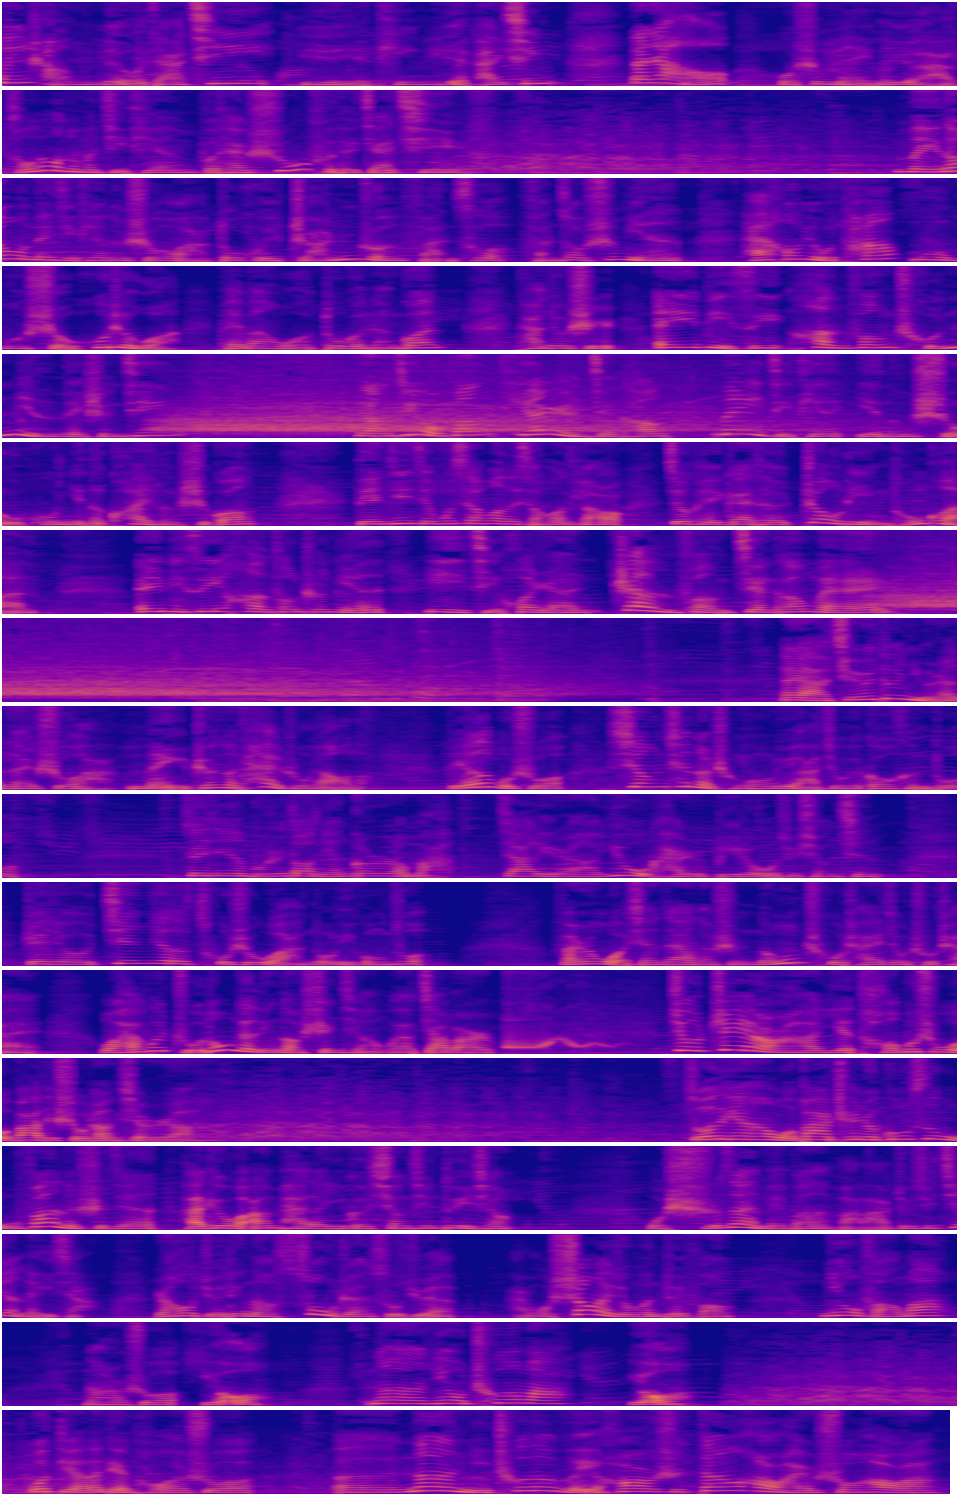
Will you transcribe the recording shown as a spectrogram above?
非常六加七，越听越开心。大家好，我是每个月啊总有那么几天不太舒服的佳期。每当我那几天的时候啊，都会辗转反侧，烦躁失眠。还好有他默默守护着我，陪伴我度过难关。他就是 A B C 汉方纯棉卫生巾，养精有方，天然健康，那几天也能守护你的快乐时光。点击节目下方的小黄条，就可以 get 赵丽颖同款 A B C 汉方纯棉，一起焕然绽放健康美。哎呀，其实对女人来说啊，美真的太重要了。别的不说，相亲的成功率啊就会高很多。最近不是到年根儿了嘛，家里人啊又开始逼着我去相亲，这就间接的促使我啊努力工作。反正我现在呢是能出差就出差，我还会主动跟领导申请我要加班儿。就这样哈，也逃不出我爸的手掌心儿啊。昨天啊，我爸趁着公司午饭的时间，还给我安排了一个相亲对象。我实在没办法了，就去见了一下，然后决定呢速战速决。哎，我上来就问对方：“你有房吗？”男孩说：“有。”“那你有车吗？”“有。”我点了点头啊，说：“嗯，那你车的尾号是单号还是双号啊？”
